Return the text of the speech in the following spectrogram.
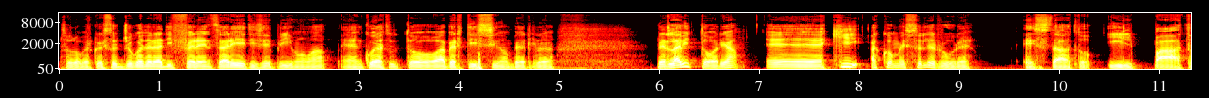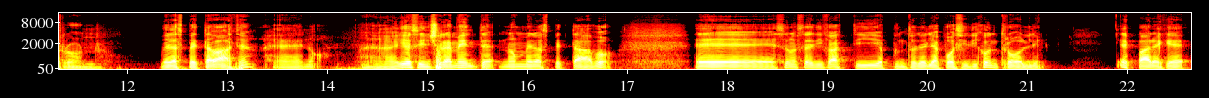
solo per questo gioco della differenza reti sei primo, ma è ancora tutto apertissimo per, per la vittoria. Eh, chi ha commesso l'errore è stato il patron. Ve l'aspettavate? Eh, no, eh, io sinceramente non me l'aspettavo. Eh, sono stati fatti appunto degli appositi controlli e pare che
